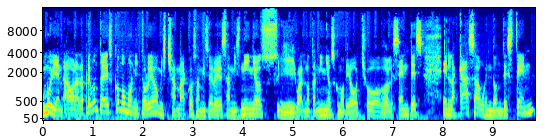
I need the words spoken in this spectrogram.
Muy bien, ahora la pregunta es cómo monitoreo mis chamacos, a mis bebés, a mis niños, y igual no tan niños como de 8 adolescentes, en la casa o en donde estén,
